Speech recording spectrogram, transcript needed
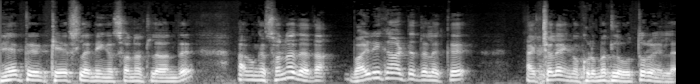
நேற்று கேஸில் நீங்கள் சொன்னதில் வந்து அவங்க சொன்னதை தான் வழிகாட்டுதலுக்கு ஆக்சுவலாக எங்கள் குடும்பத்தில் ஒத்துரும் இல்லை.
